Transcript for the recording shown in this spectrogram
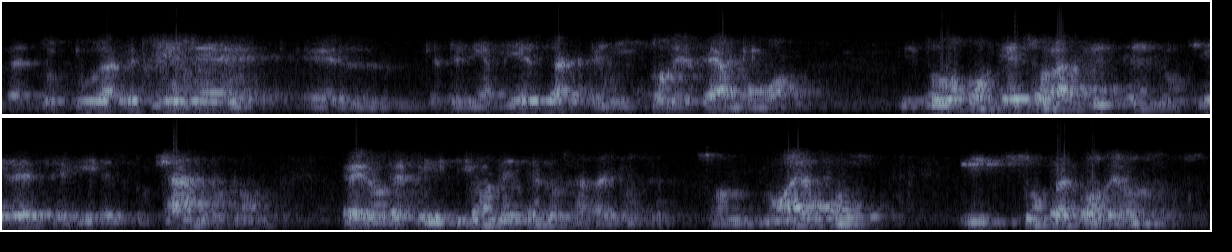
la estructura que tiene el que tenía fiesta, que tenía historias de amor, y todo porque eso la gente lo quiere seguir escuchando, ¿no? Pero definitivamente los arreglos son nuevos y súper poderosos.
